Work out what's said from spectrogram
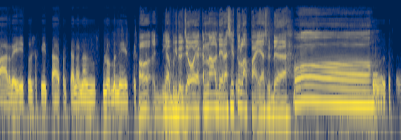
Pare itu sekitar perjalanan 10 menit. Oh, nggak begitu jauh ya. Kenal daerah situ lah Pak ya sudah. Oh. Betul, betul.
